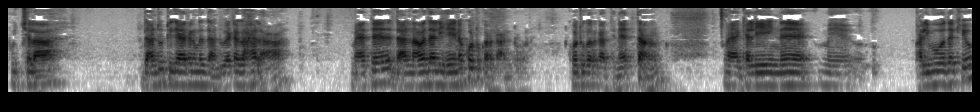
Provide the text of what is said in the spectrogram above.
පුච්චලා දඬු ටික අරගෙන දඬුවට ගහලා මැද නවදලි හේන කොටු කර ගන්න ඕන. කොටු කරගත්තේ නැත්නම් කැලේ ඉන්න මේ පලිබෝධකයෝ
